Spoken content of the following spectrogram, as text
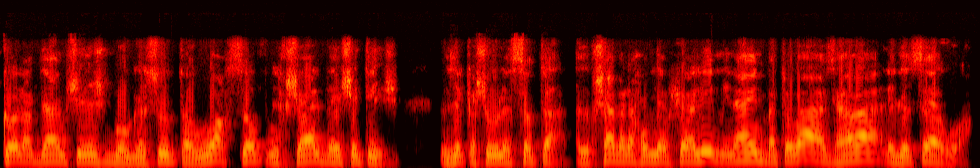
כל אדם שיש בו גסות הרוח סוף נכשל באשת איש וזה קשור לסוטה. אז עכשיו אנחנו שואלים מנין בתורה אזהרה לגסי הרוח.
